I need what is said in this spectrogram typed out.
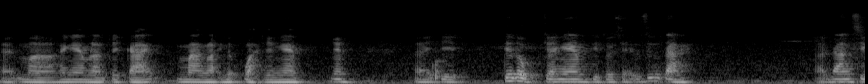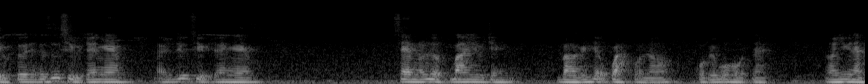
Đấy, mà anh em làm cái cái mang lại hiệu quả cho anh em nhé. Đấy, thì tiếp tục cho anh em thì tôi sẽ giữ tài. À, đang xỉu tôi sẽ giữ xỉu cho anh em. Đấy, giữ xỉu cho anh em. Xem nó được bao nhiêu chén và cái hiệu quả của nó của cái bộ hột này. Nó như này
